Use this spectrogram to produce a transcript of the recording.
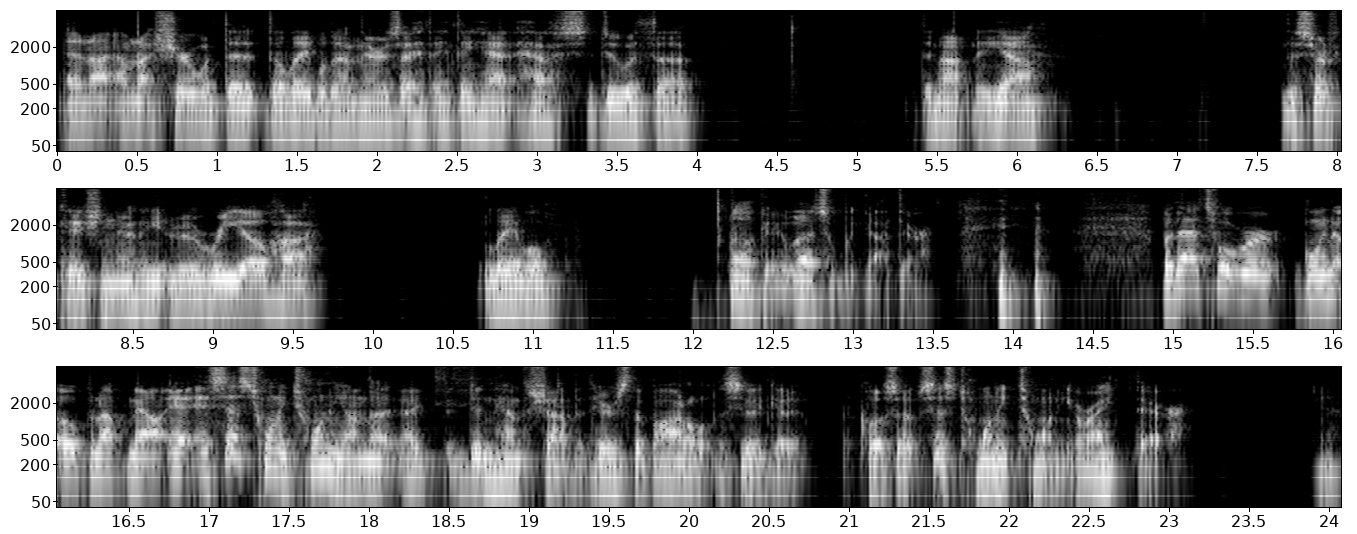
and I, am not sure what the, the label down there is. I think ha- has to do with the the not yeah the certification there, the Rioja label. Okay, well that's what we got there. but that's what we're going to open up now. It, it says 2020 on the. I didn't have the shot, but here's the bottle. Let's see if I can get it close up. It says 2020 right there. Yeah,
